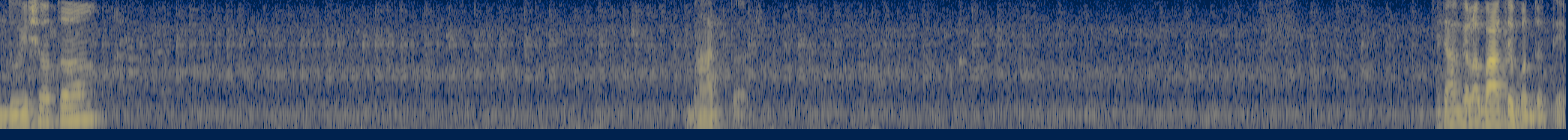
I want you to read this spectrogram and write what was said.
দুইশত বাহাত্তর। এটা গেল ভারতীয় পদ্ধতি।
